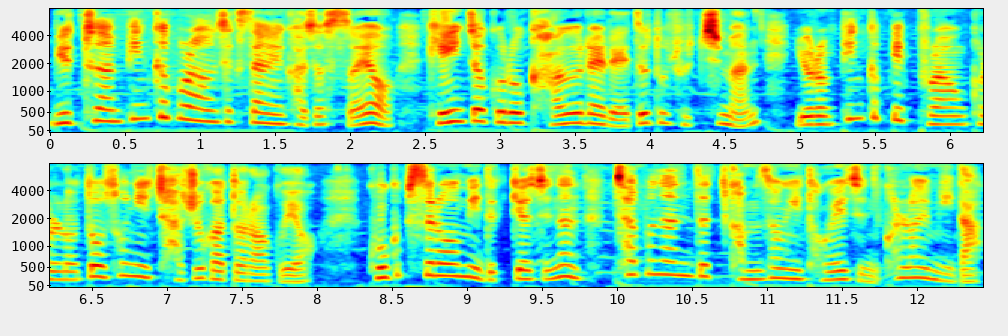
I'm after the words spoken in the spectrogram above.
뮤트한 핑크 브라운 색상을 가졌어요. 개인적으로 가을에 레드도 좋지만 이런 핑크빛 브라운 컬러도 손이 자주 가더라고요. 고급스러움이 느껴지는 차분한 듯 감성이 더해진 컬러입니다.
